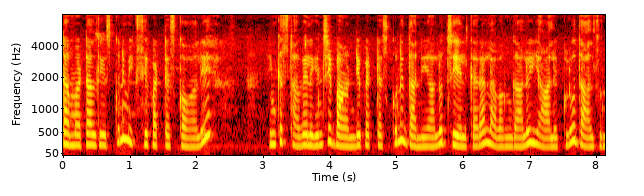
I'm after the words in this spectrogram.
టమాటాలు తీసుకుని మిక్సీ పట్టేసుకోవాలి. ఇంకా స్టవ్ వెలిగించి బాండి పెట్టేసుకుని ధనియాలు జీలకర్ర లవంగాలు యాలకులు దాల్చిన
